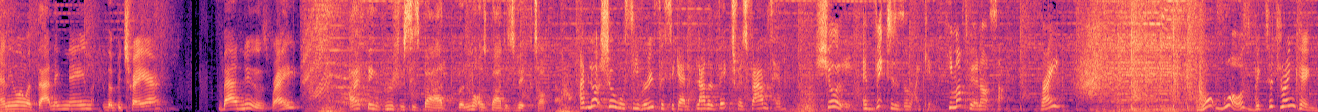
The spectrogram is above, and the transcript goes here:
Anyone with that nickname, the betrayer, bad news, right? I think Rufus is bad, but not as bad as Victor. I'm not sure we'll see Rufus again now that Victor has found him. Surely, if Victor doesn't like him, he must be an our side, right? What was Victor drinking?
